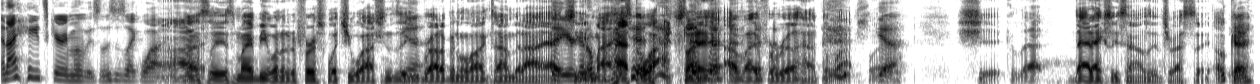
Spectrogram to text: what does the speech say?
And I hate scary movies, so this is like why. Honestly, this might be one of the first what you watchings that Yeah. you brought up in a long time that I That actually might have it. to watch. Like I might for real have to watch. Like, Yeah. Shit, because that that actually sounds interesting. Okay,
